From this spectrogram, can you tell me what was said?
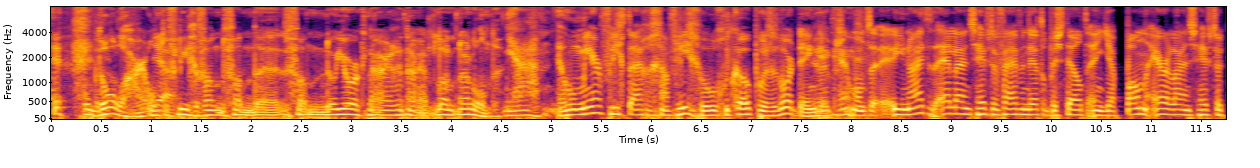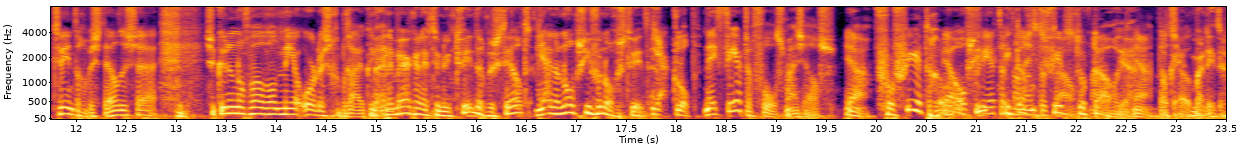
dollar om Ja. te vliegen van, van, eh, van New York naar, naar, naar Londen. Ja, hoe meer vliegtuigen gaan vliegen, hoe goedkoper het wordt, denk Ja, ik. Hè? Want eh, United Airlines heeft er 35 besteld en Japan Airlines heeft er 20 besteld. Dus eh, ze kunnen nog wel wat meer orders gebruiken. En ik. American heeft er nu 20 besteld Ja. en een optie voor nog eens 20. Ja, klopt. Nee, 40 volgens mij zelfs. Ja. Voor 40 Ja, of optie? 40 Ik dan dacht in 40 totaal. totaal, ja. Nou, ja, dat ook. maar dit is,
